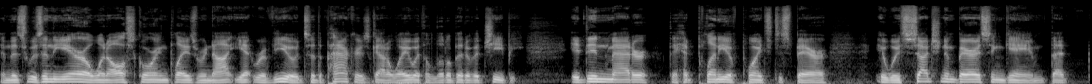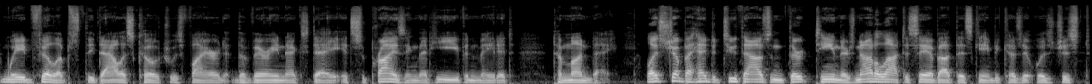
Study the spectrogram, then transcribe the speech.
And this was in the era when all scoring plays were not yet reviewed, so the Packers got away with a little bit of a cheapie. It didn't matter. They had plenty of points to spare. It was such an embarrassing game that Wade Phillips, the Dallas coach, was fired the very next day. It's surprising that he even made it to Monday. Let's jump ahead to 2013. There's not a lot to say about this game because it was just,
